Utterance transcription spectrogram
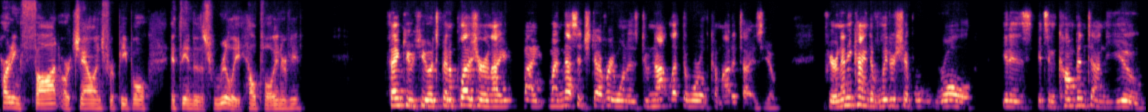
parting thought or challenge for people at the end of this really helpful interview? Thank you, Hugh. It's been a pleasure. And I my my message to everyone is do not let the world commoditize you. If you're in any kind of leadership role, it is it's incumbent on you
